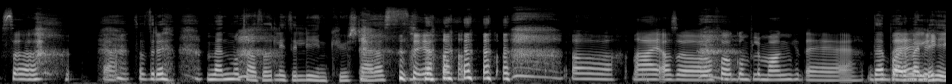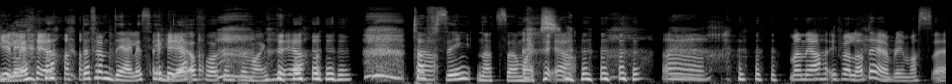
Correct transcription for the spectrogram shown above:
Så ja. Så jeg tror menn må ta seg et lite lynkurs der, altså. ja. Åh, nei, altså, å få kompliment, det Det er bare veldig hyggelig. Ja. Det er fremdeles hyggelig å få kompliment. Ja. Tafsing, not so much. ja. Åh. Men ja, jeg føler at det blir masse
